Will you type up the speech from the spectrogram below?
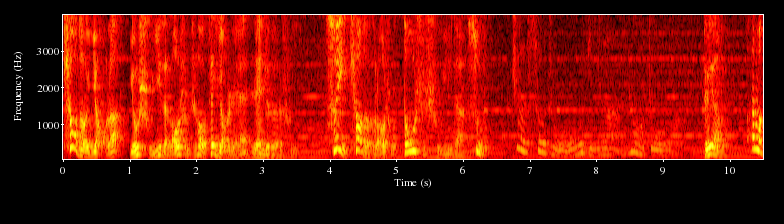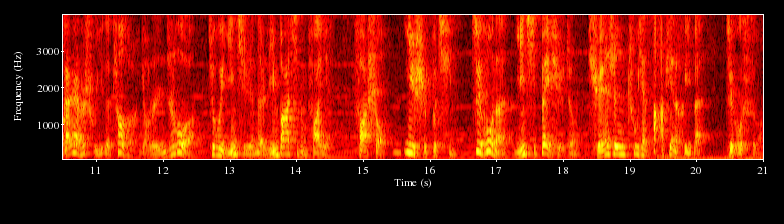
跳蚤咬了有鼠疫的老鼠之后，再咬人，人就得了鼠疫。所以跳蚤和老鼠都是鼠疫的宿主。这个宿主无敌了，那么多。对呀。那么感染了鼠疫的跳蚤咬了人之后啊，就会引起人的淋巴系统发炎、发烧、意识不清，最后呢引起败血症，全身出现大片的黑斑，最后死亡，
